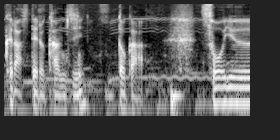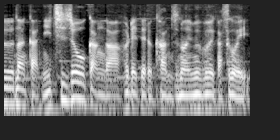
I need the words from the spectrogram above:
暮らしてる感じとかそういうなんか日常感が溢れてる感じの MV がすごい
